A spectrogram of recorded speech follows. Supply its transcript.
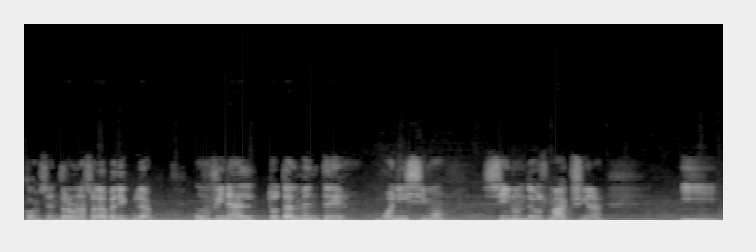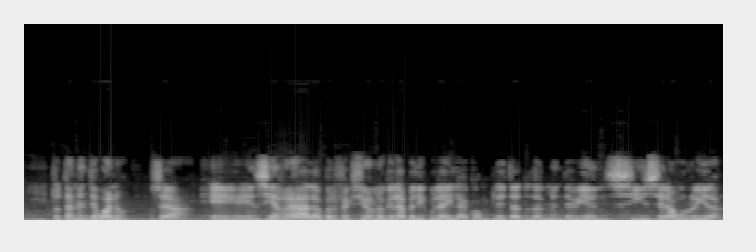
concentró en una sola película un final totalmente buenísimo, sin un Deus Machina y, totalmente bueno. O sea, eh, encierra a la perfección lo que es la película y la completa totalmente bien sin ser aburrida.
